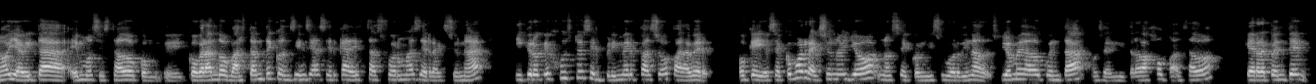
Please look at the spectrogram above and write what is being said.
¿No? Y ahorita hemos estado eh, cobrando bastante conciencia acerca de estas formas de reaccionar y creo que justo es el primer paso para ver, ok, o sea, ¿cómo reacciono yo, no sé, con mis subordinados? Yo me he dado cuenta, o sea, en mi trabajo pasado, que de repente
